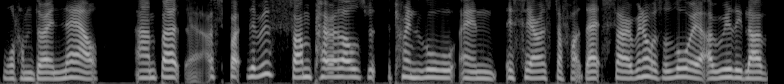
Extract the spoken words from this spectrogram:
what I'm doing now. Um, but I suppose there is some parallels between law and SEO and stuff like that. So when I was a lawyer, I really loved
